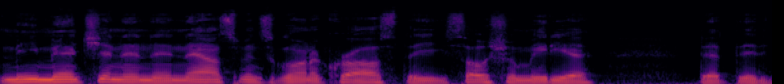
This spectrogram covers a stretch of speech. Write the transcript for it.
me mention the announcements going across the social media that the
